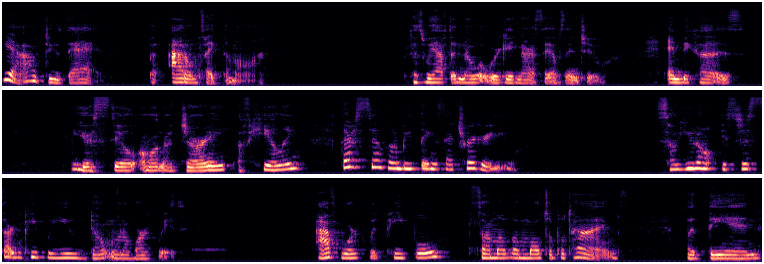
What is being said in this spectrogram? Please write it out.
Yeah, I'll do that, but I don't take them on because we have to know what we're getting ourselves into. And because you're still on a journey of healing, there's still going to be things that trigger you. So you don't, it's just certain people you don't want to work with. I've worked with people some of them multiple times. But then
